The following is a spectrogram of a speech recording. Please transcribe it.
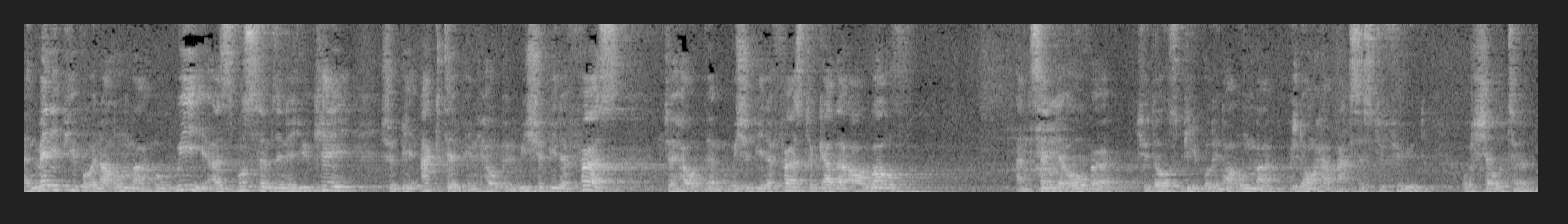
and many people in our ummah who we as Muslims in the UK should be active in helping. We should be the first to help them. We should be the first to gather our wealth and send it over to those people in our ummah who don't have access to food or shelter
